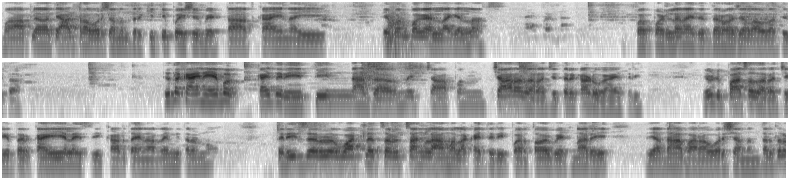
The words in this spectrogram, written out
मग आपल्याला ते अठरा वर्षानंतर किती पैसे भेटतात काय नाही ते पण बघायला लागेल ना. प पडलं नाही ते दरवाजा लावला तिथं. तिथं काय नाही हे बघ काहीतरी तीन हजार नाही चा आपण चार हजाराची तरी काढू काहीतरी. एवढी पाच हजाराची तर काय एल आय सी काढता येणार नाही मित्रांनो. तरी जर वाटलं तर चांगलं आम्हाला काहीतरी परतावा भेटणार आहे. या दहा बारा वर्षानंतर तर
